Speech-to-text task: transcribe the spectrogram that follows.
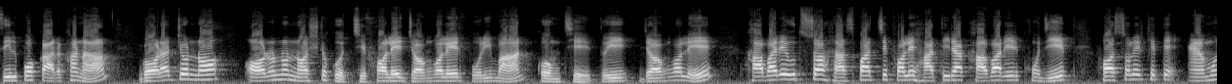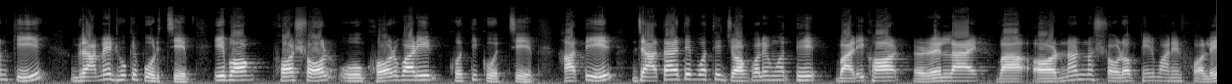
শিল্প, কারখানা গড়ার জন্য অরণ্য নষ্ট করছে, ফলে জঙ্গলের পরিমাণ কমছে। দুই, জঙ্গলে খাবারের উৎস হ্রাস পাচ্ছে, ফলে হাতিরা খাবারের খোঁজে ফসলের ক্ষেত্রে এমনকি গ্রামে ঢুকে পড়ছে এবং ফসল ও ঘরবাড়ির ক্ষতি করছে। হাতির যাতায়াতের পথে জঙ্গলের মধ্যে বাড়িঘর, রেললাইন বা অন্যান্য সড়ক নির্মাণের ফলে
